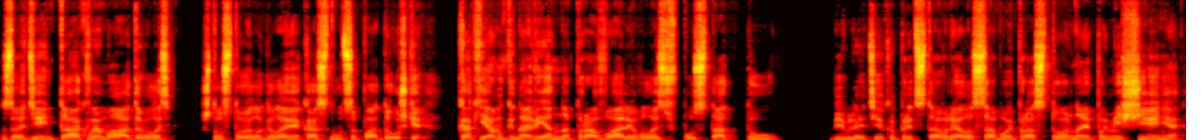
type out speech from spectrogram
За день так выматывалось, что стоило голове коснуться подушки, как я мгновенно проваливалась в пустоту. Библиотека представляла собой просторное помещение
